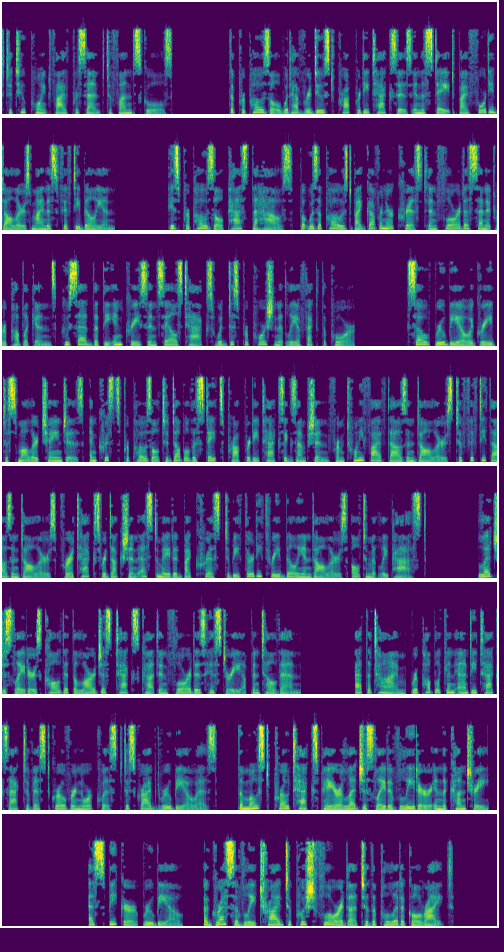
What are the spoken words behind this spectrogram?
to 2.5% to fund schools. The proposal would have reduced property taxes in the state by $40–50 billion. His proposal passed the House, but was opposed by Governor Crist and Florida Senate Republicans, who said that the increase in sales tax would disproportionately affect the poor. So, Rubio agreed to smaller changes, and Crist's proposal to double the state's property tax exemption from $25,000 to $50,000 for a tax reduction estimated by Crist to be $33 billion ultimately passed. Legislators called it the largest tax cut in Florida's history up until then. At the time, Republican anti-tax activist Grover Norquist described Rubio as the most pro-taxpayer legislative leader in the country. As Speaker, Rubio aggressively tried to push Florida to the political right,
